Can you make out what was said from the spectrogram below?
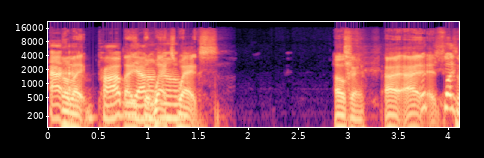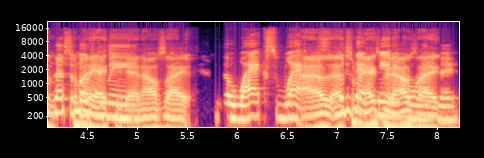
I, I- like probably. like I the wax know. wax. Okay, I, I What the fuck is some- somebody asked me that, and I was like, The wax wax. I was- what does somebody that asked mean? that, I was like-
